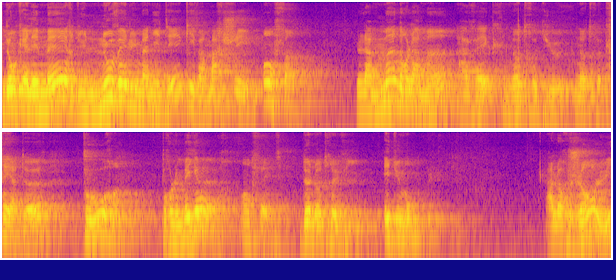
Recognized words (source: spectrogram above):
donc elle est mère d'une nouvelle humanité qui va marcher enfin la main dans la main avec notre Dieu, notre Créateur, pour, pour le meilleur, en fait, de notre vie et du monde. Alors Jean, lui,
